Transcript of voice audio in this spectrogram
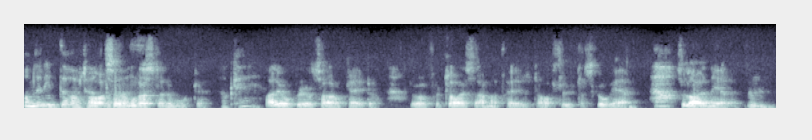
om den inte har tält Ja, så de röstade mot det. Okej. Okay. Allihop och sa okej okay, då. Då förklarade jag sammanträdet avslutat så går vi hem. Så la jag ner det. Mm.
